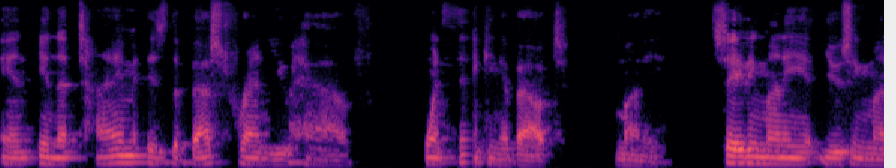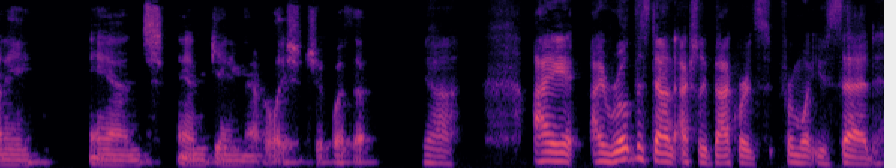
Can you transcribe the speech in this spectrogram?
and in that time is the best friend you have when thinking about money, saving money, using money, and and gaining that relationship with it. Yeah. I I wrote this down actually backwards from what you said,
